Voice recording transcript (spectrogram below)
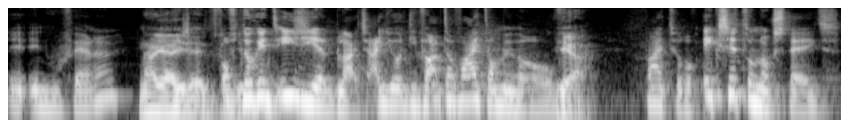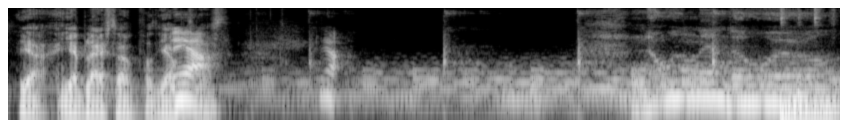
In, in hoeverre? Nou ja, je zei... Of nog in het EasyJet blijft. Ah joh, die, daar waait dan weer over. Ja, Waait weer over. Ik zit er nog steeds. ja, en jij blijft ook wat jou Ja. betreft. Ja. No one in the world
